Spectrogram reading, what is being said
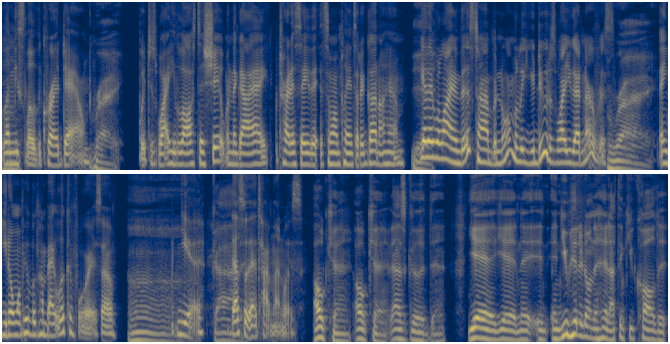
Let me Mhm. slow the crud down, Right. which is why he lost his shit when the guy tried to say that someone planted a gun on him. Yeah, Yeah. they were lying this time, but normally you do. That's why you got nervous Right. and you don't want people to come back looking for it. So Uh, yeah, that's it. what that timeline was. Okay, okay, that's good then. Yeah, yeah, and, and and you hit it on the head. I think you called it.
